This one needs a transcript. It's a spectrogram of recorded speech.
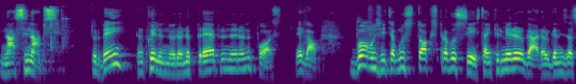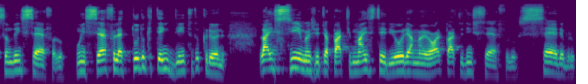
na sinapse. Tudo bem? Tranquilo? Neurônio pré para neurônio pós. Legal. Bom, gente, alguns toques para vocês, tá? Em primeiro lugar, a organização do encéfalo. O encéfalo é tudo que tem dentro do crânio. Lá em cima, gente, a parte mais exterior é a maior parte do encéfalo, cérebro,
